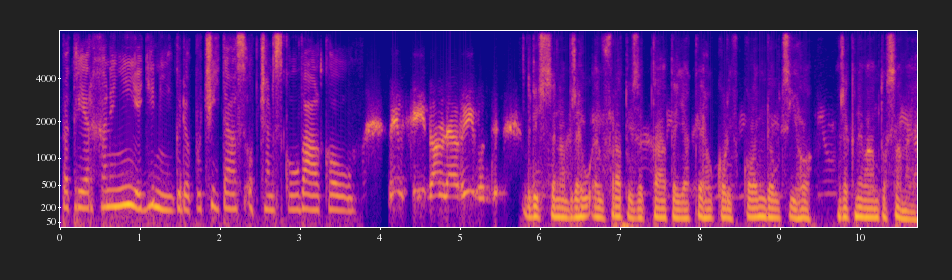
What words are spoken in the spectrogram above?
Patriarcha není jediný, kdo počítá s občanskou válkou. Když se na břehu Eufratu zeptáte jakéhokoliv kolem jdoucího, řekne vám to samé.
